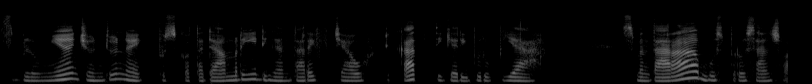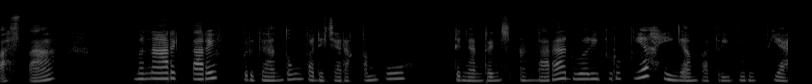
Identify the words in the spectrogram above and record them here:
Sebelumnya, Jondu naik bus kota Damri dengan tarif jauh dekat Rp3.000. Sementara bus perusahaan swasta menarik tarif bergantung pada jarak tempuh dengan range antara Rp2.000 hingga Rp4.000.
